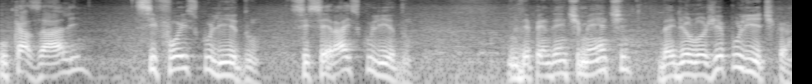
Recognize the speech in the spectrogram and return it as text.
O Casale, se foi escolhido, se será escolhido, independentemente da ideologia política,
